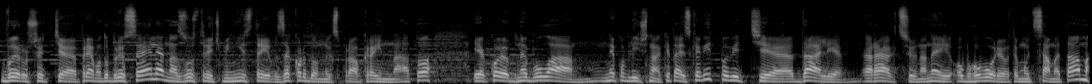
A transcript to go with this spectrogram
вирушить е, прямо до Брюсселя на зустріч міністрів закордонних справ країн НАТО, якою б не була непублічна китайська відповідь. е, Далі реакцію на неї обговорюватимуть саме там.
